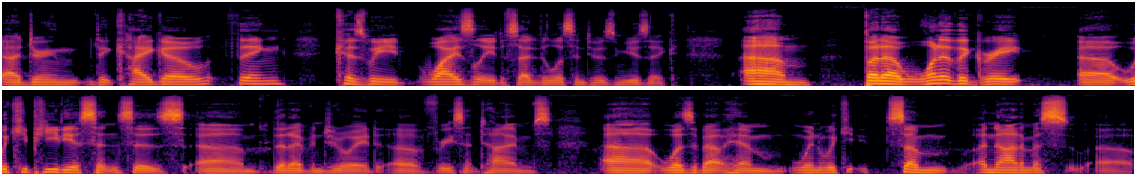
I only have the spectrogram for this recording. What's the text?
uh, during the Kygo thing because we wisely decided to listen to his music. Um, but uh, one of the great uh, Wikipedia sentences um, that I've enjoyed of recent times uh, was about him when wiki- some anonymous uh,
